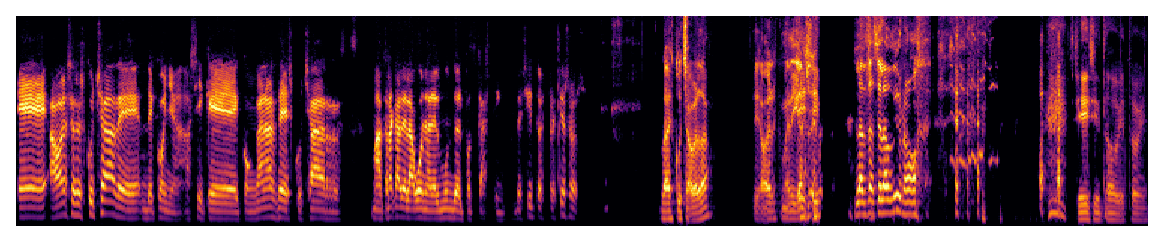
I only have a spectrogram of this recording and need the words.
Eh, ahora se os escucha de, de coña, así que con ganas de escuchar Matraca de la Buena del mundo del podcasting. Besitos preciosos. Lo has escuchado, ¿verdad? A ver, que me digas. Sí, sí. ¿Lanzas el audio o no? Sí, sí, todo bien, todo bien.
